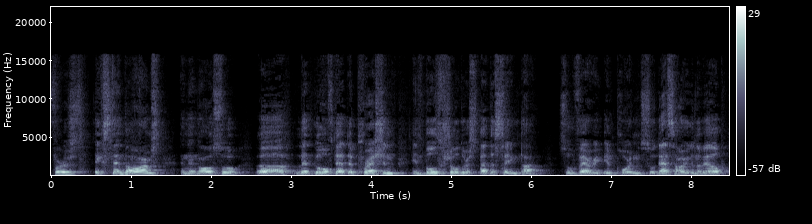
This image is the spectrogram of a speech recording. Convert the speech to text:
First, extend the arms and then also uh, let go of that depression in both shoulders at the same time. So very important. So that's how you're gonna develop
